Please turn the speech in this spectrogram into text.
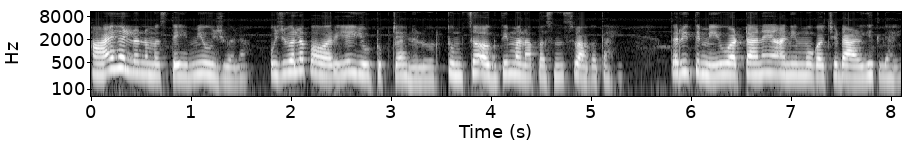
हाय हॅलो नमस्ते. मी उज्ज्वला. उज्ज्वला पवार या यूट्यूब चॅनलवर तुमचं अगदी मनापासून स्वागत आहे. तर इथे मी वटाणे आणि मुगाची डाळ घेतली आहे.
